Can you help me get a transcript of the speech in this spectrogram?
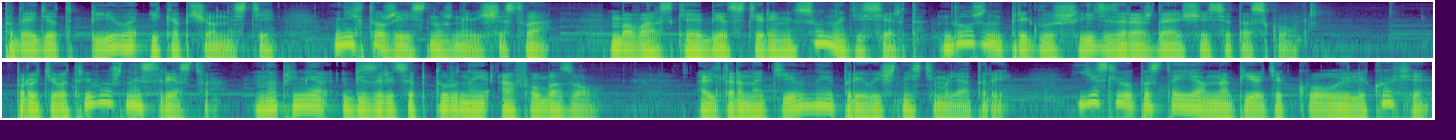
подойдет пиво и копчености. В них тоже есть нужные вещества. Баварский обед с тирамису на десерт должен приглушить зарождающуюся тоску. Противотревожные средства, например, безрецептурный афобазол. Альтернативные привычные стимуляторы. Если вы постоянно пьете колу или кофе,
